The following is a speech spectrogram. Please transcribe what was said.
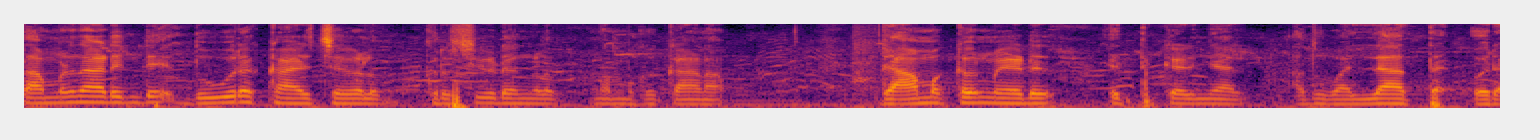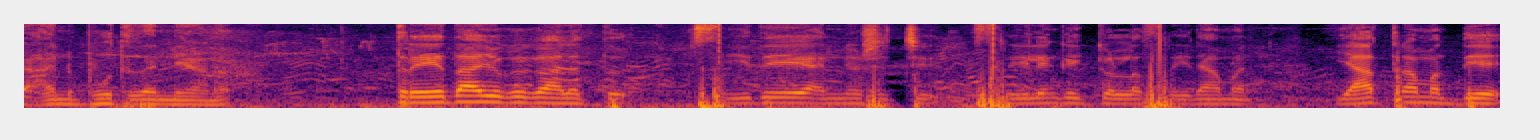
തമിഴ്നാടിന്റെ ദൂരക്കാഴ്ചകളും കൃഷിയിടങ്ങളും നമുക്ക് കാണാം. രാമക്കൽമേട് എത്തിക്കഴിഞ്ഞാൽ അത് വല്ലാത്ത ഒരു അനുഭൂതി തന്നെയാണ്. ത്രേതായുഗകാലത്ത് സീതയെ അന്വേഷിച്ച് ശ്രീലങ്കയ്ക്കുള്ള ശ്രീരാമൻ യാത്രാമധ്യേ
